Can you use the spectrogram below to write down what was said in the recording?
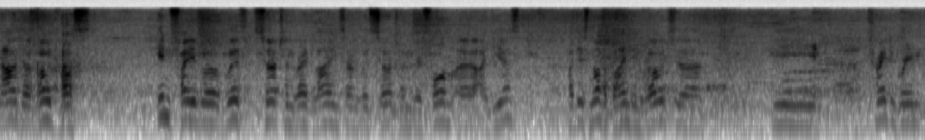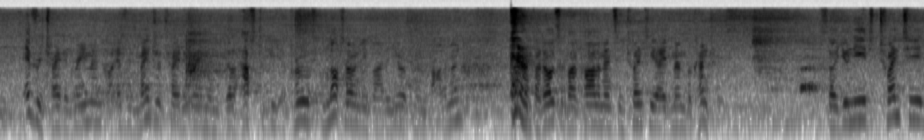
Now the vote was in favor with certain red lines and with certain reform uh, ideas, but it's not a binding vote. Uh, the uh, trade agreement, every trade agreement or every major trade agreement will have to be approved not only by the European Parliament, but also by parliaments in 28 member countries. So you need 29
